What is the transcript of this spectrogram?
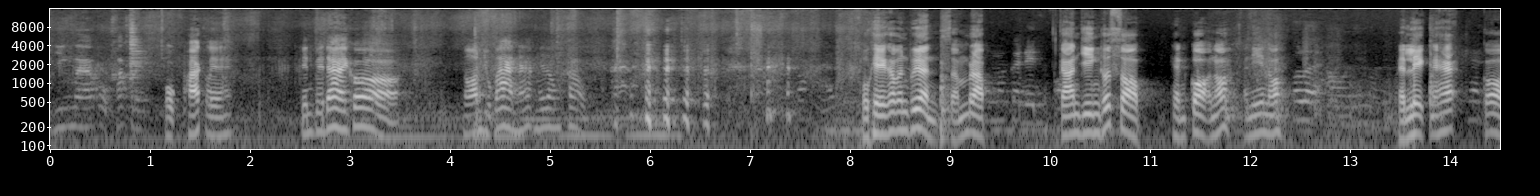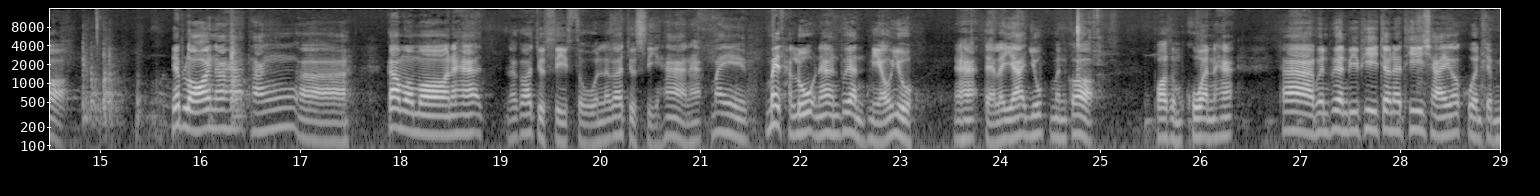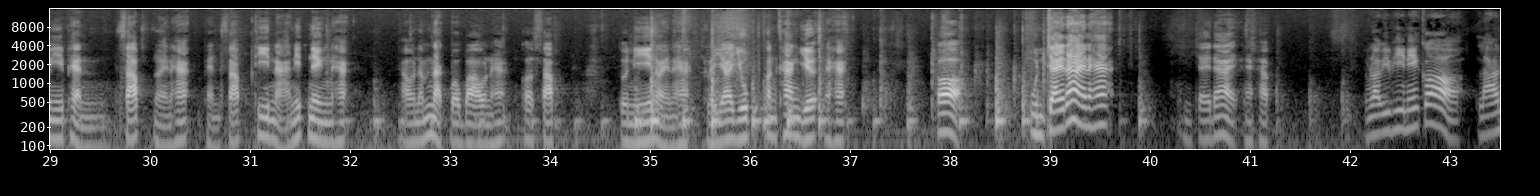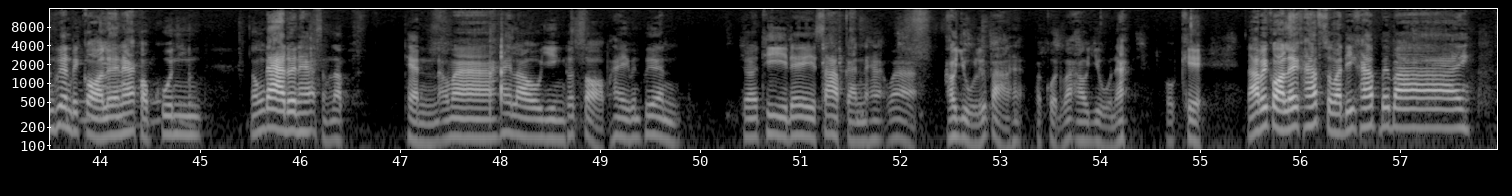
ยิงมาอกพักเลยอกพักเลยฮะเป็นไปได้ก็นอนอยู่บ้านนะไม่ต้องเข้า โอเคครับเพื่อนๆสำหรับมันกระเด็นออกการยิงทดสอบแผ่นเกาะเนาะอันนี้เนาะก็เลยเอาอันนี้มาแผ่นเหล็กนะฮะก็เรียบร้อยนะฮะทั้งเอ่อ9มมนะฮะ แล้วก็จุด 40 แล้วก็จุด 45 นะฮะไม่ไม่ทะลุนะเพื่อนๆเหนียวอยู่นะฮะแต่ระยะยุบมันก็พอสมควรนะฮะถ้าเพื่อนๆพี่ๆเจ้าหน้าที่ใช้ก็ควรจะมีแผ่นซับหน่อยนะฮะแผ่นซับที่หนานิดนึงนะฮะเอาน้ำหนักเบาๆนะฮะก็ซับตัวนี้หน่อยนะฮะระยะยุบค่อนข้างเยอะนะฮะก็อุ่นใจได้นะฮะอุ่นใจได้นะครับสำหรับ EP นี้ก็ลาเพื่อนๆไปก่อนเลยนะขอบคุณน้องด้าด้วยนะฮะสำหรับ ผ่นเอามาให้เรายิงทดสอบให้เพื่อนๆเจ้าหน้าที่ได้ทราบกันนะฮะว่าเอาอยู่หรือเปล่าฮะปรากฏว่าเอาอยู่นะ โอเค ลาไปก่อนเลยครับ สวัสดีครับ บ๊ายบาย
